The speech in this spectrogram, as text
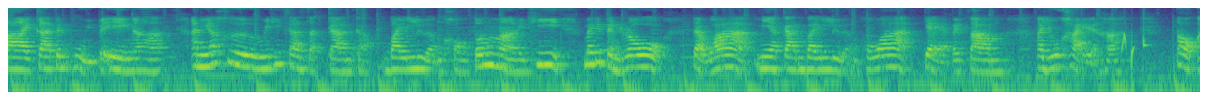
ตายกลายเป็นปุ๋ยไปเองนะคะ อันนี้ก็คือวิธีการจัดการกับใบเหลืองของต้นไม้ที่ไม่ได้เป็นโรค แต่ว่ามีอาการใบเหลือง เพราะว่าแก่ไปตามอายุไขนะคะ ต่อไป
